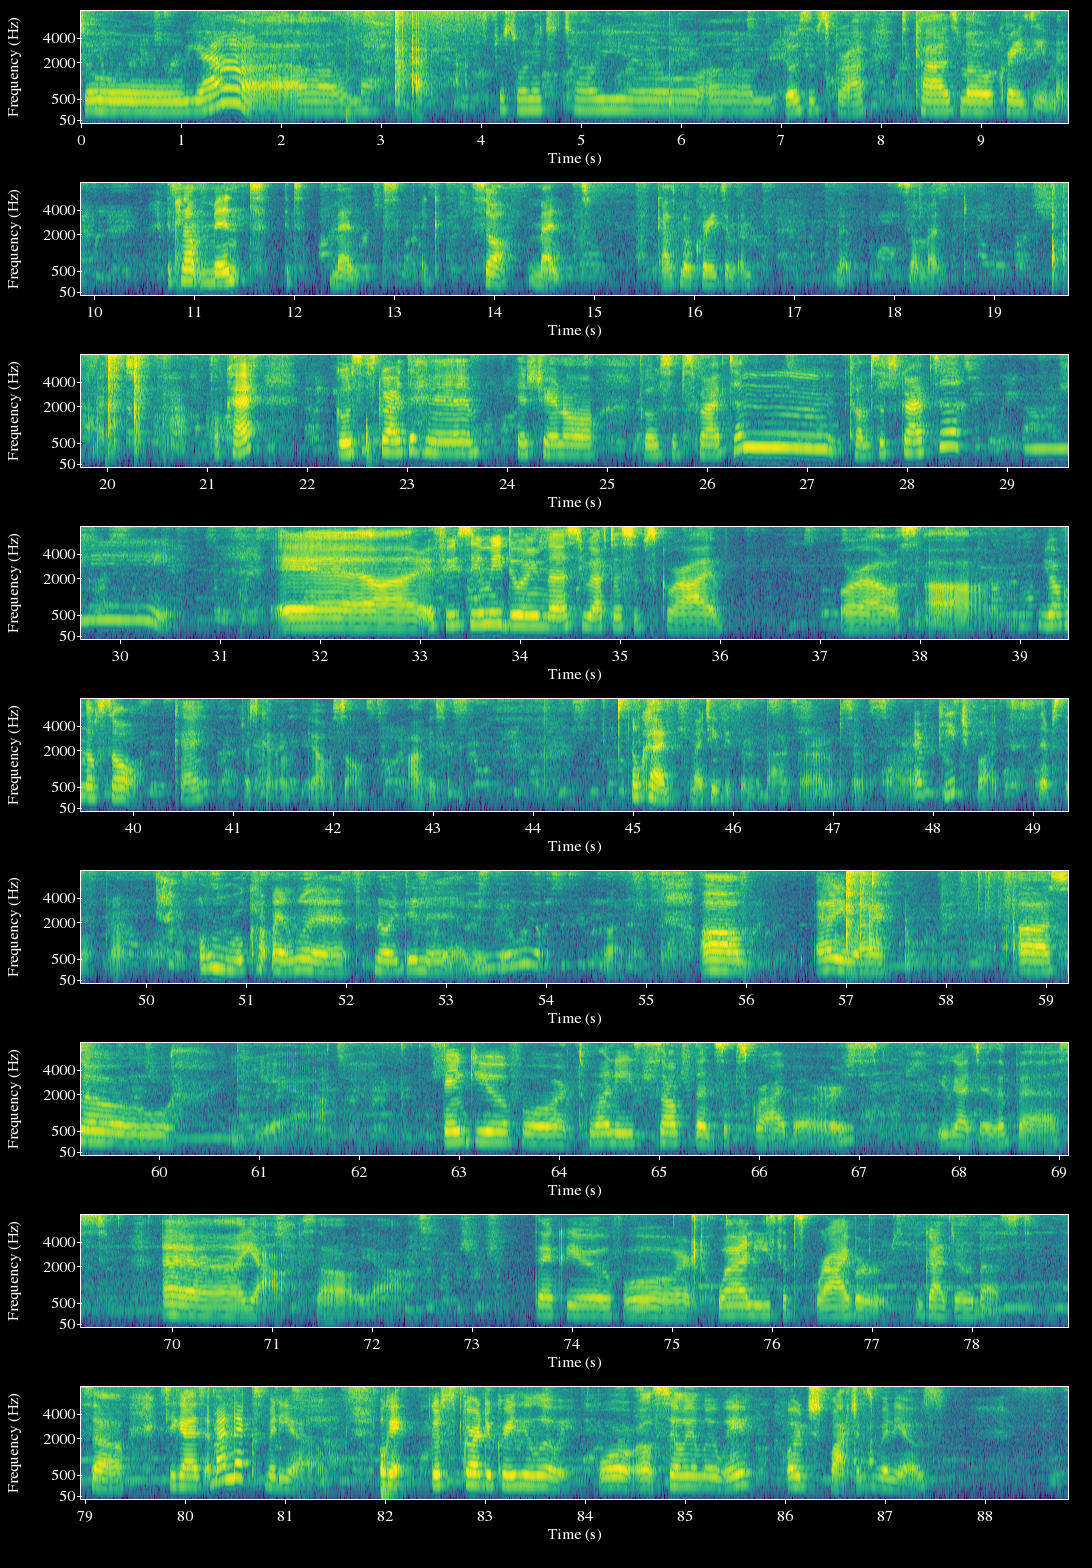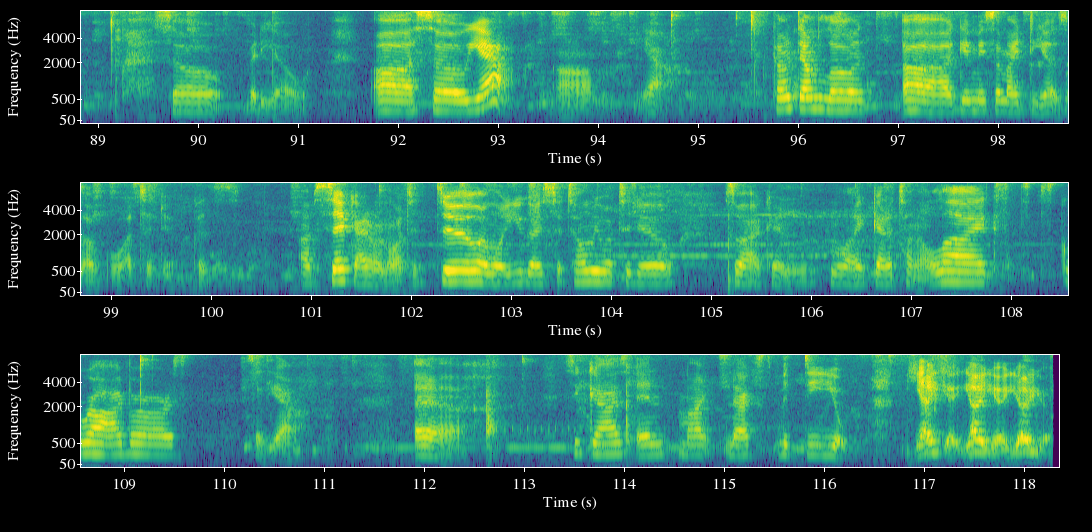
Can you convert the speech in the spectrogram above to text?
So yeah, um, just wanted to tell you, um, go subscribe to Cosmo Crazy Mint. It's not mint, it's mint. Like cement. Cosmo Crazy Mint. Mint. Cement. Mint. Okay? Go subscribe to him, his channel. Go subscribe to m- come subscribe to. And if you see me doing this, you have to subscribe, or else um, you have no soul. Okay? Just kidding. You have a soul, obviously. Okay, my TV's in the background. I'm so sorry. I have peach fuzz. Snip, snip. No. Oh, cut my lip. No, I didn't. I mean, I will. No, I won't. Um. Anyway. Uh. So. Thank you for 20 something subscribers. You guys are the best. And yeah, so yeah. Thank you for 20 subscribers. You guys are the best. So, see you guys in my next video. Okay, go subscribe to Crazy Louie or uh, Silly Louie or just watch his videos. So, video. Uh, so yeah. Um, yeah. Comment down below and uh, give me some ideas of what to do. Because I'm sick. I don't know what to do. I want you guys to tell me what to do. So I can, like, get a ton of likes subscribers. So, yeah. Uh, see you guys in my next video. Yeah, yeah, yeah, yeah, yeah, yeah.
